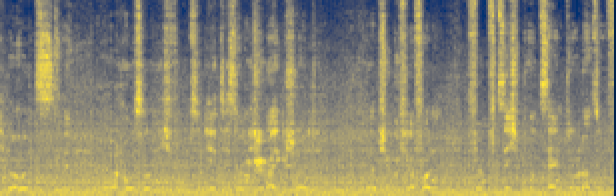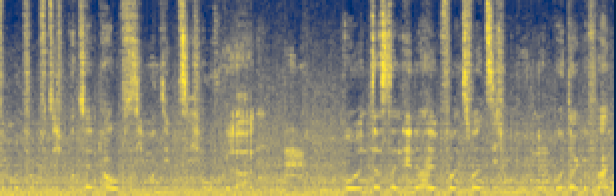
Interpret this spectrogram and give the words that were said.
die bei uns im äh, Haus noch nicht funktioniert, die ist noch nicht Okay. freigeschaltet. Da habe ich ungefähr von 50% oder so 55% auf 77 hochgeladen Mhm. und das dann innerhalb von 20 Minuten dann runtergefahren.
